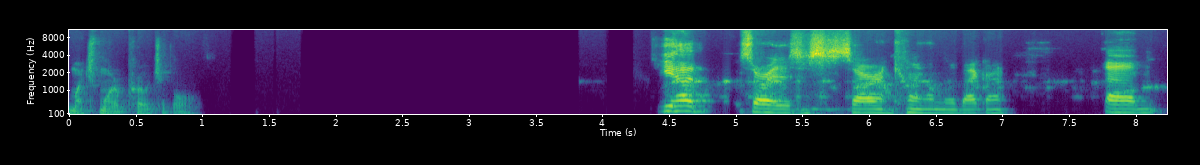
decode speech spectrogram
much more approachable Do you have? Sorry, there's a siren going on in the background. Um,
